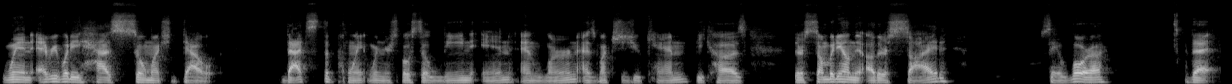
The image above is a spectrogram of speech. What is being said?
when everybody has so much doubt that's the point when you're supposed to lean in and learn as much as you can because there's somebody on the other side say laura that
